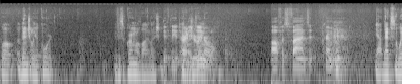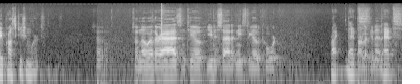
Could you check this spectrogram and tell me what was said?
Well, eventually a court, if it's a criminal violation. If the Attorney jury. General office finds it criminal, Yeah, that's the way prosecution works. so, so no other eyes until you decide it needs to go to court. Right, that's, Are looking at it. that's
